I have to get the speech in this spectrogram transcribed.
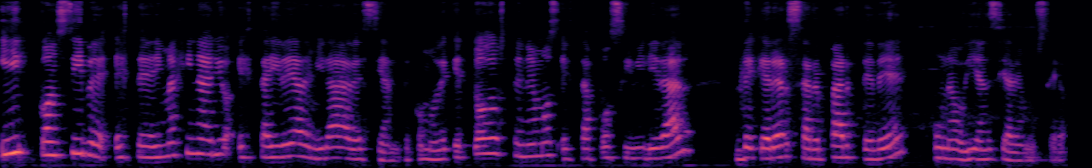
y concibe este imaginario, esta idea de mirada deseante, como de que todos tenemos esta posibilidad de querer ser parte de una audiencia de museo.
